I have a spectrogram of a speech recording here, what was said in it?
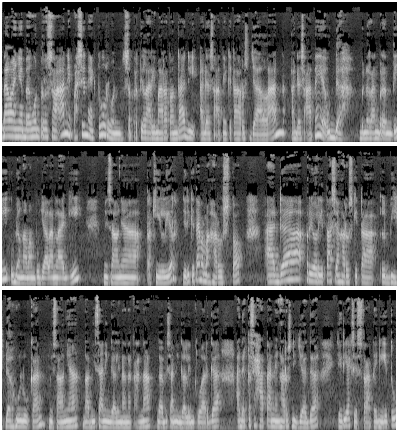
namanya bangun perusahaan ya pasti naik turun. Seperti lari maraton tadi ada saatnya kita harus jalan ada saatnya ya udah beneran berhenti udah nggak mampu jalan lagi misalnya terkilir. Jadi kita memang harus stop. Ada prioritas yang harus kita lebih dahulukan misalnya nggak bisa ninggalin anak-anak nggak bisa ninggalin keluarga ada kesehatan yang harus dijaga. Jadi exit strategi itu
